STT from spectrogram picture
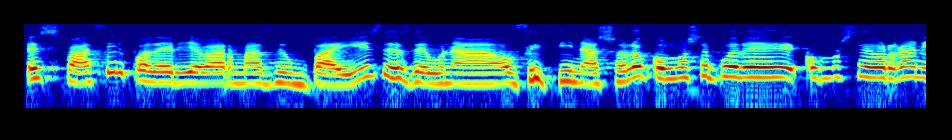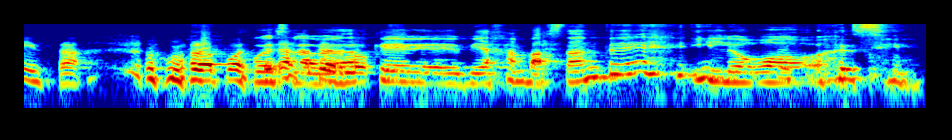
¿Es fácil poder llevar más de un país desde una oficina solo? ¿Cómo se puede, cómo se organiza para poder Pues la verdad es que viajan bastante y luego sí,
